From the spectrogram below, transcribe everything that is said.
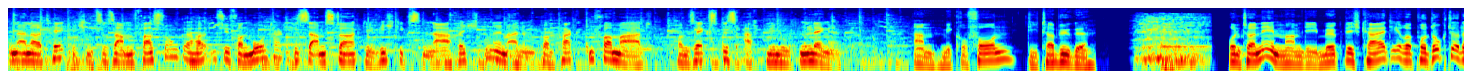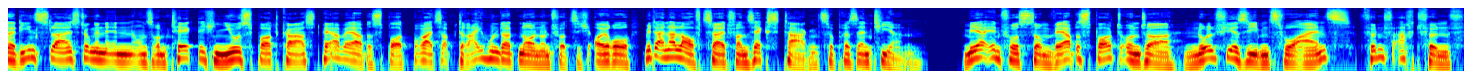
In einer täglichen Zusammenfassung erhalten Sie von Montag bis Samstag die wichtigsten Nachrichten in einem kompakten Format von sechs bis acht Minuten Länge. Am Mikrofon Dieter Büge. Unternehmen haben die Möglichkeit, ihre Produkte oder Dienstleistungen in unserem täglichen News-Podcast per Werbespot bereits ab 349 Euro mit einer Laufzeit von sechs Tagen zu präsentieren. Mehr Infos zum Werbespot unter 04721 585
